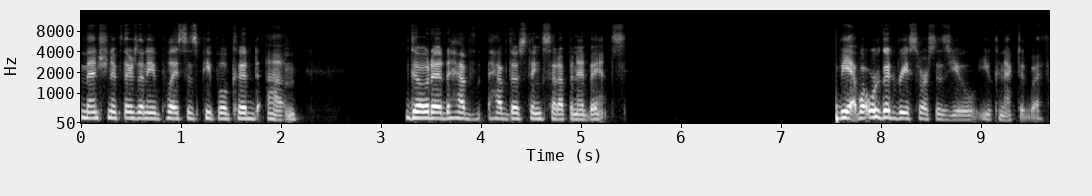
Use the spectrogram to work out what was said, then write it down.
mention if there's any places people could um, go to have have those things set up in advance? Yeah, what were good resources you you connected with?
